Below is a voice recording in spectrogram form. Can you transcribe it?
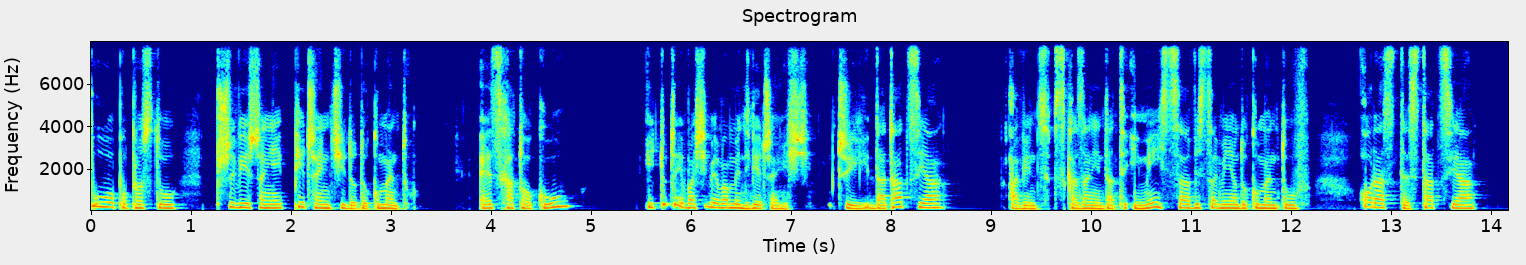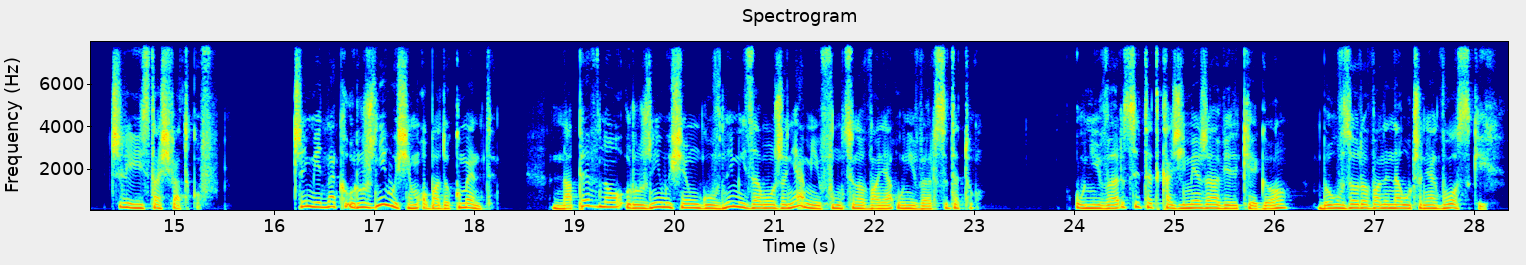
było po prostu przywieszenie pieczęci do dokumentu. Eschatoku i tutaj właściwie mamy dwie części, czyli datacja, a więc wskazanie daty i miejsca wystawienia dokumentów oraz testacja, czyli lista świadków. Czym jednak różniły się oba dokumenty? Na pewno różniły się głównymi założeniami funkcjonowania uniwersytetu. Uniwersytet Kazimierza Wielkiego był wzorowany na uczeniach włoskich,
